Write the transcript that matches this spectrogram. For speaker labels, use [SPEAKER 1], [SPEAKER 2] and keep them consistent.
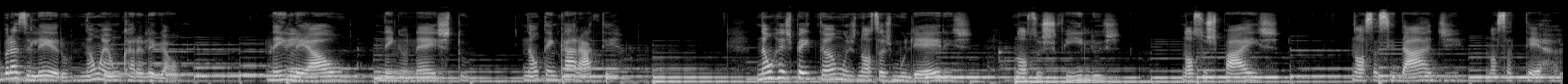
[SPEAKER 1] O brasileiro não é um cara legal, nem leal, nem honesto, não tem caráter. Não respeitamos nossas mulheres, nossos filhos, nossos pais, nossa cidade, nossa terra.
